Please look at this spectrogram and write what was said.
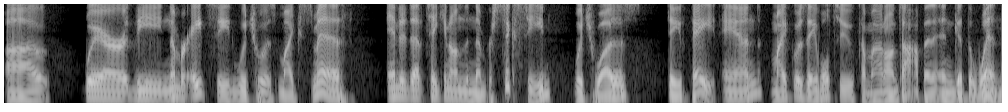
uh, where the number eight seed, which was Mike Smith, ended up taking on the number six seed, which was Dave Pate, and Mike was able to come out on top and, and get the win.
